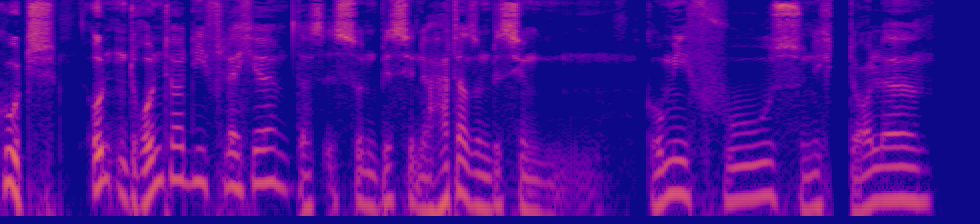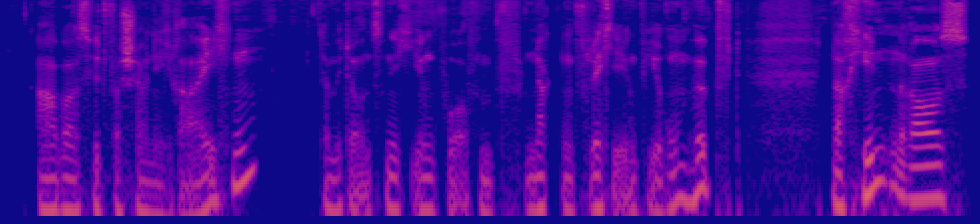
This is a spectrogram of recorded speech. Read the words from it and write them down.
Gut, unten drunter die Fläche, das ist so ein bisschen, da hat er so ein bisschen Gummifuß, nicht dolle, aber es wird wahrscheinlich reichen, damit er uns nicht irgendwo auf dem nackten Fläche irgendwie rumhüpft. Nach hinten raus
